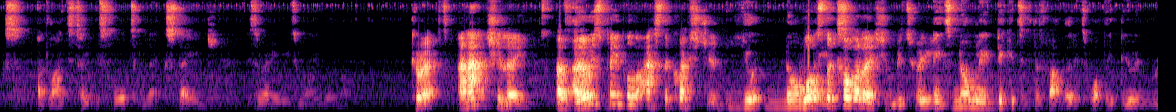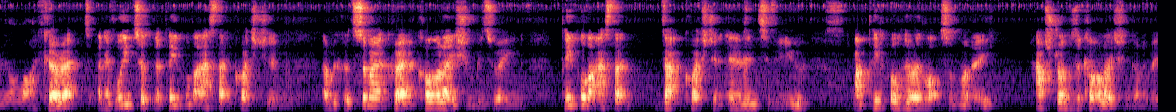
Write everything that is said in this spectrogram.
X. I'd like to take this forward to the next stage. Is there any reason why you will not?" Correct. And actually, of those people that ask the question, You normally what's the it's- correlation between. It's normally indicative of the fact that it's what they do in real life. Correct. And if we took the people that asked that question and we could somehow create a correlation between people that ask that, that question in an interview and people who earn lots of money, how strong is the correlation going to be?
